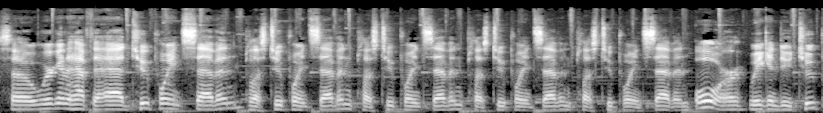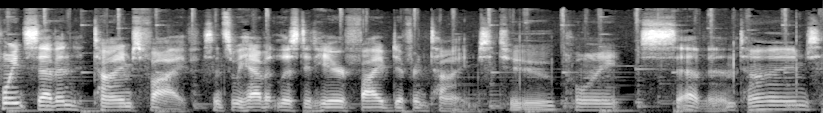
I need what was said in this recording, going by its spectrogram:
So we're going to have to add 2.7 plus 2.7 plus 2.7 plus 2.7 plus 2.7, or we can do 2.7 times 5, since we have it listed here five different times. 2.7 times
